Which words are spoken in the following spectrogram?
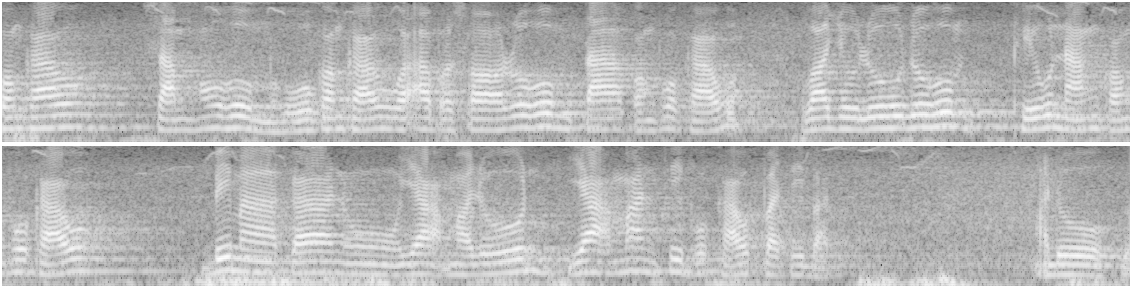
ของเขาสัมหูหุม หูของเขาว่าอับซอรุหุม ตาของพวกเขาว่ายูลูดูหุม ผิวหนังของพวกเขาบิมากานูยามาลูนยามั่นที่พวกเขาปฏิบัติ มาดูดู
